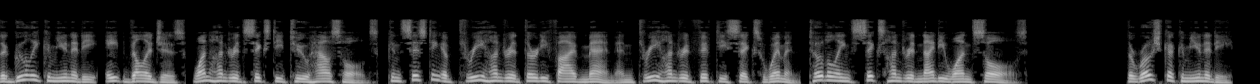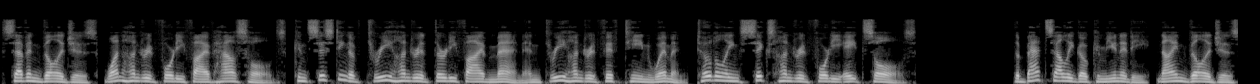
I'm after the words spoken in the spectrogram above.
The Guli community, 8 villages, 162 households, consisting of 335 men and 356 women, totaling 691 souls. The Roshka community, seven villages, 145 households, consisting of 335 men and 315 women, totaling 648 souls. The Batsaligo community, nine villages,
